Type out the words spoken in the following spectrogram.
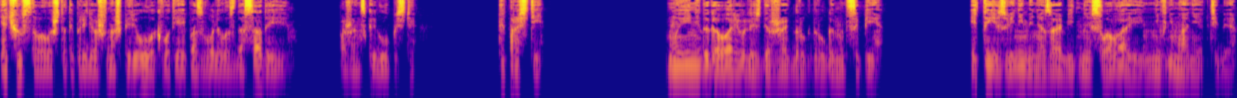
Я чувствовала, что ты придешь в наш переулок, вот я и позволила с досадой и по женской глупости. Ты прости». Мы и не договаривались держать друг друга на цепи. И ты извини меня за обидные слова и невнимание к тебе.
